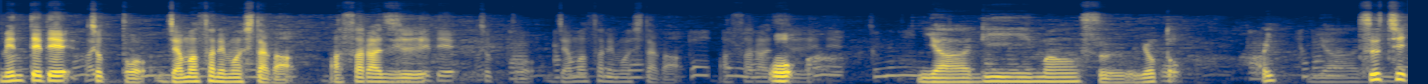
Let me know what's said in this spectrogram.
メンテでちょっと邪魔されましたが、朝ラジをやりますよと。はい。通知。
